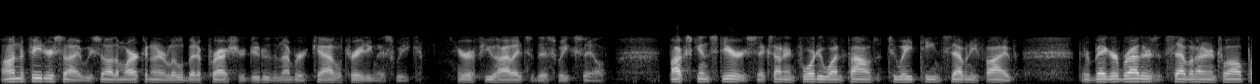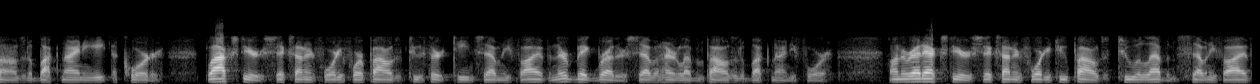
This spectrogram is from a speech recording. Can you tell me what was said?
On the feeder side, we saw the market under a little bit of pressure due to the number of cattle trading this week. Here are a few highlights of this week's sale. Buckskin steers, 641 pounds at 218.75. Their bigger brothers at 712 pounds at a buck 98 and a quarter. Black steers, 644 pounds at 213.75, and their big brothers, 711 pounds at a buck 94. On the red X steers, 642 pounds at 211.75,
